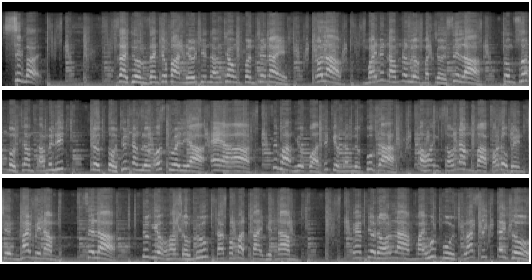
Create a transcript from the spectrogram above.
Xin mời. Giải thưởng dành cho bạn nếu chiến thắng trong phần chơi này đó là máy nước nóng năng lượng mặt trời CL, công suất 180 lít được tổ chức năng lượng Australia EAA xếp hạng hiệu quả tiết kiệm năng lượng quốc gia bảo hành 6 năm và có độ bền trên 20 năm. CL thương hiệu hàng đầu nước đã có mặt tại Việt Nam. Kèm theo đó là máy hút mùi Classic Texo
